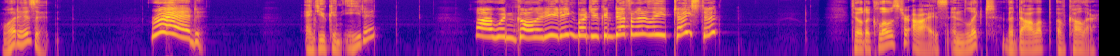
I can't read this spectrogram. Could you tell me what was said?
What is it? Red! And you can eat it? I wouldn't call it eating, but you can definitely taste it. Tilda closed her eyes and licked the dollop of color.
